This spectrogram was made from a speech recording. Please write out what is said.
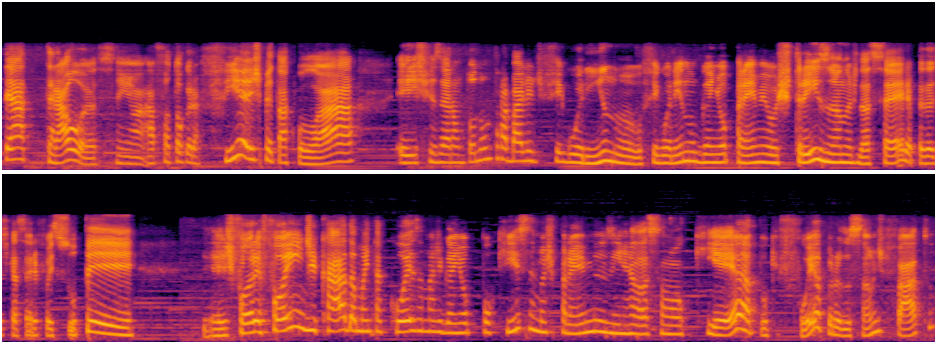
teatral, assim, a, a fotografia é espetacular, eles fizeram todo um trabalho de figurino, o figurino ganhou prêmio aos três anos da série, apesar de que a série foi super... Foram, foi indicada muita coisa, mas ganhou pouquíssimos prêmios em relação ao que é, o que foi a produção, de fato.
